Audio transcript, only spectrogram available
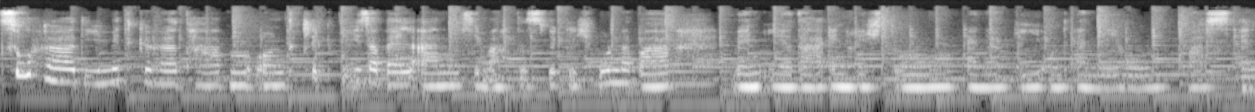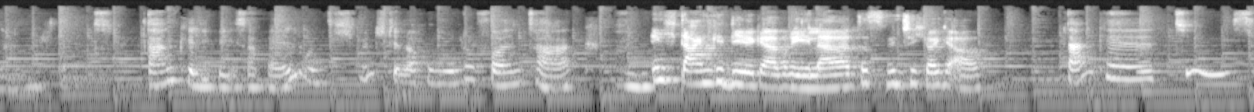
Zuhörer, die mitgehört haben. Und klickt die Isabel an. Sie macht das wirklich wunderbar, wenn ihr da in Richtung Energie und Ernährung was ändern möchtet. Danke, liebe Isabel, und ich wünsche dir noch einen wundervollen Tag. Ich danke dir, Gabriela. Das wünsche ich euch auch. Danke. Tschüss.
